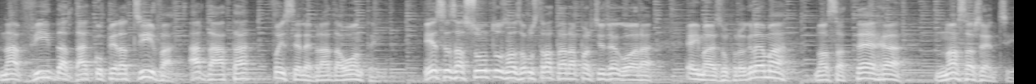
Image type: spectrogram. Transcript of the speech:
na vida da cooperativa. A data foi celebrada ontem. Esses assuntos nós vamos tratar a partir de agora em mais um programa Nossa Terra, Nossa Gente.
